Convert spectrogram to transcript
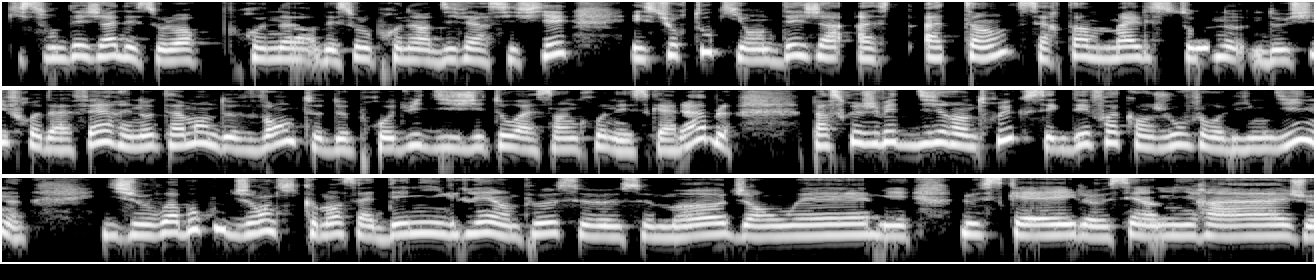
qui sont déjà des solopreneurs, des solopreneurs diversifiés, et surtout qui ont déjà atteint certains milestones de chiffre d'affaires et notamment de vente de produits digitaux asynchrones et scalables. Parce que je vais te dire un truc, c'est que des fois quand j'ouvre LinkedIn, je vois beaucoup de gens qui commencent à dénigrer un peu ce, ce mode, genre ouais mais le scale, c'est un mirage,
